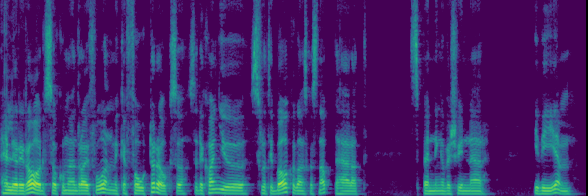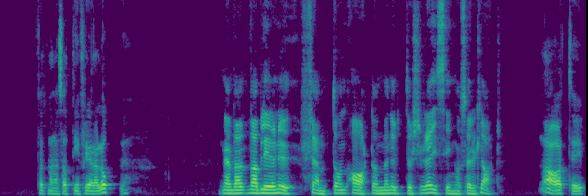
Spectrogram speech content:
helger i rad så kommer han dra ifrån mycket fortare också. Så det kan ju slå tillbaka ganska snabbt det här att spänningen försvinner i VM. För att man har satt in flera lopp. Men vad, vad blir det nu? 15-18 minuters racing och så är det klart? Ja, typ.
